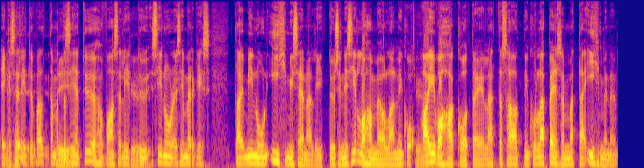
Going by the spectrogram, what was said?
eikä se, se liity välttämättä niin, siihen työhön, vaan se liittyy kyllä. sinun esimerkiksi, tai minuun ihmisenä liittyy niin silloinhan me ollaan niin kuin aivahakoteilla, että sä oot niin kuin läpensämättä ihminen.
